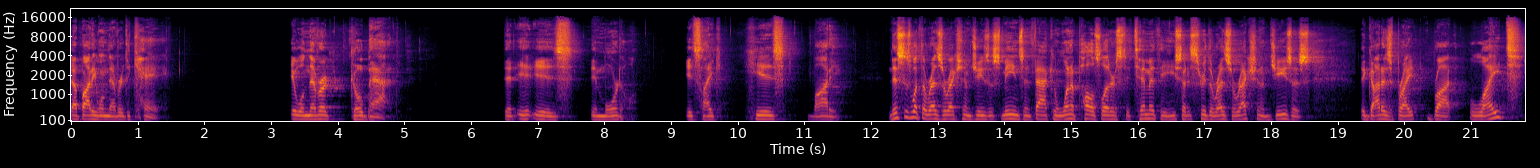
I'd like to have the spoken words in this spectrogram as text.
That body will never decay. It will never go bad. That it is immortal. It's like his body. This is what the resurrection of Jesus means. In fact, in one of Paul's letters to Timothy, he said it's through the resurrection of Jesus that God has brought light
